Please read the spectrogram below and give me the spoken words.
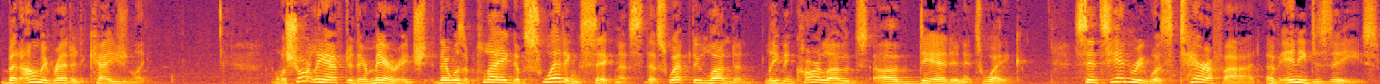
but only read it occasionally. Well, shortly after their marriage, there was a plague of sweating sickness that swept through London, leaving carloads of dead in its wake. Since Henry was terrified of any disease,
